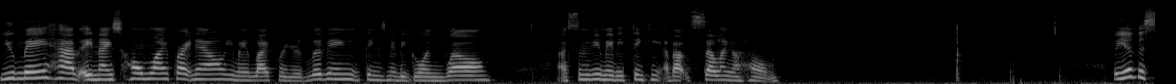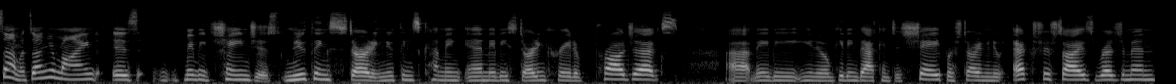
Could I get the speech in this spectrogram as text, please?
you may have a nice home life right now. You may like where you're living. Things may be going well. Uh, some of you may be thinking about selling a home. But you have the sun. What's on your mind is maybe changes, new things starting, new things coming in, maybe starting creative projects, uh, maybe you know getting back into shape or starting a new exercise regimen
